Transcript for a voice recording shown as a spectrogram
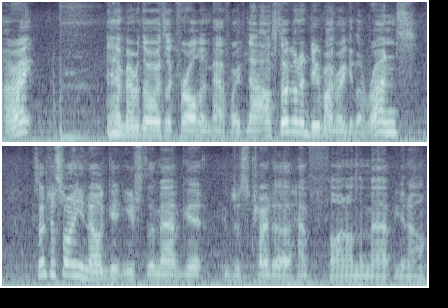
Alright. Remember to always look for alternate pathways. Now, I'm still going to do my regular runs, so I just want to, you know, get used to the map, get, just try to have fun on the map, you know.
